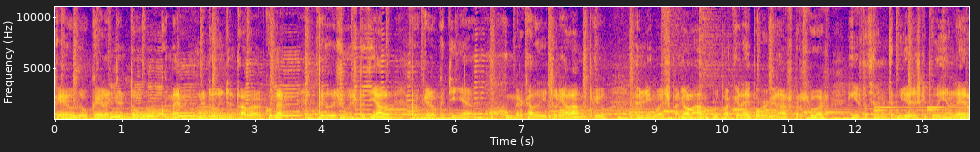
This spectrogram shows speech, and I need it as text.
que é o do que ela intentou comer, de todo intentaba comer, pero de son especial porque era o que tiña un mercado editorial amplio en lingua española, amplo para aquela época que eran as persoas e especialmente mulleres que podían ler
